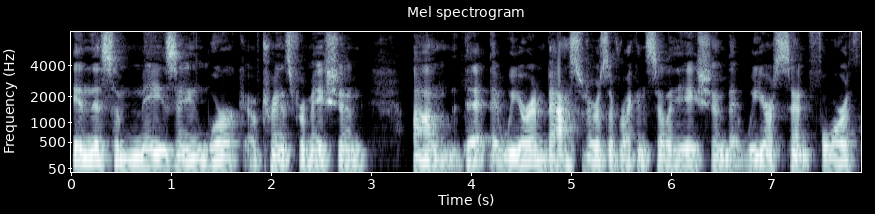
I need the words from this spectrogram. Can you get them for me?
in this amazing work of transformation. Um, that that we are ambassadors of reconciliation. That we are sent forth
